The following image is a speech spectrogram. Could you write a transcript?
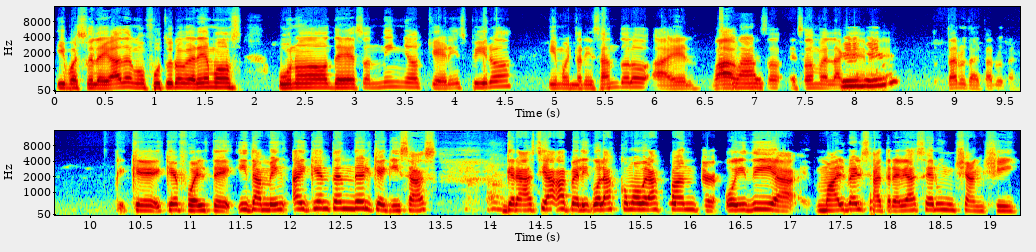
y por su legado en un futuro veremos uno de esos niños que él inspiró inmortalizándolo a él. Wow, Eso, eso es verdad que está brutal, está brutal. Qué, qué, fuerte. Y también hay que entender que quizás gracias a películas como Black Panther, hoy día Marvel se atreve a hacer un Shang-Chi.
